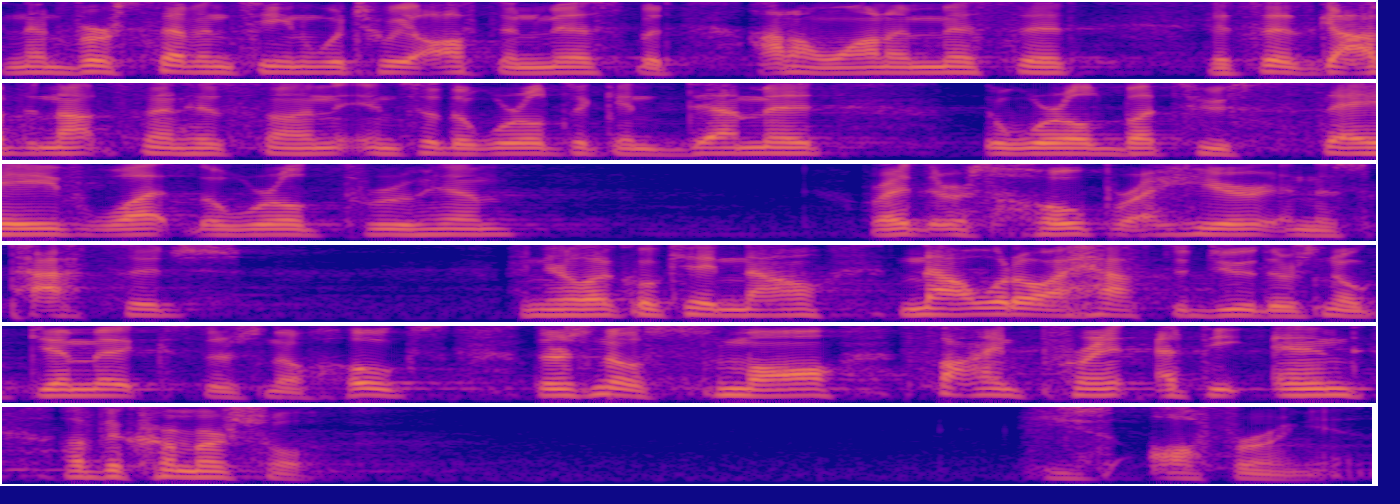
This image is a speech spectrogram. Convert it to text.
And then verse 17, which we often miss, but I don't want to miss it. It says, God did not send his Son into the world to condemn it, the world, but to save what? The world through him. Right? There's hope right here in this passage. And you're like, okay, now, now what do I have to do? There's no gimmicks, there's no hoax, there's no small fine print at the end of the commercial. He's offering it.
